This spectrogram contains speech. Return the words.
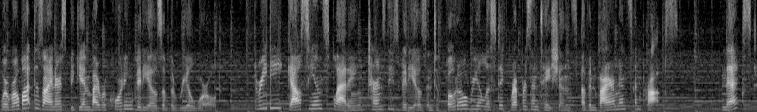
where robot designers begin by recording videos of the real world. 3D Gaussian splatting turns these videos into photorealistic representations of environments and props. Next,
